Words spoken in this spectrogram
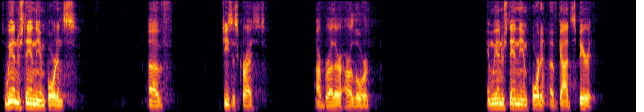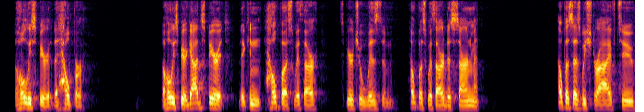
So we understand the importance of Jesus Christ, our brother, our Lord. And we understand the importance of God's Spirit, the Holy Spirit, the helper. The Holy Spirit, God's Spirit that can help us with our spiritual wisdom. Help us with our discernment. Help us as we strive to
